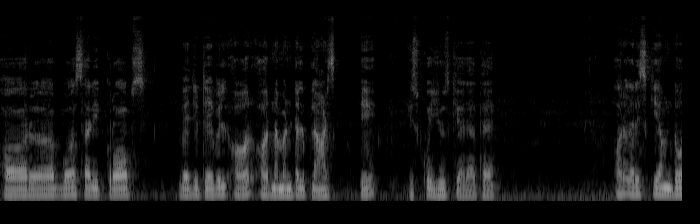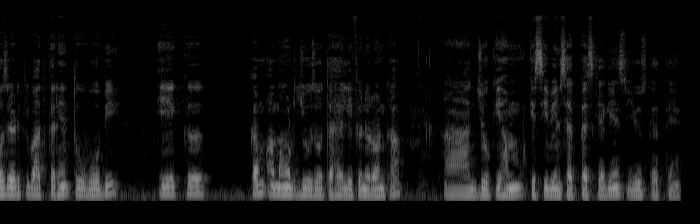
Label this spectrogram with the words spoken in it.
और बहुत सारी क्रॉप्स वेजिटेबल और ऑर्नामेंटल प्लांट्स पे इसको यूज़ किया जाता है। और अगर इसकी हम डोज रेट की बात करें तो वो भी एक कम अमाउंट यूज़ होता है लिफिनोरॉन का जो कि हम किसी भी इंसेक्ट पेस्ट के अगेंस्ट यूज़ करते हैं।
